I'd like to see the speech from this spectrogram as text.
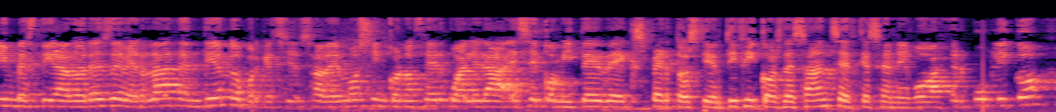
Investigadores de verdad, entiendo, porque sabemos sin conocer cuál era ese comité de expertos científicos de Sánchez que se negó a hacer público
